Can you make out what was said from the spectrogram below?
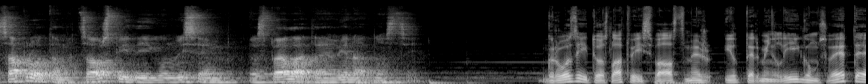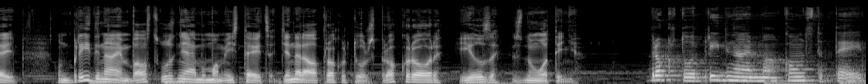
saprotama, caurspīdīga un visiem spēlētājiem vienādi nosacījumi. Grozītos Latvijas valsts mežu ilgtermiņa līgumus vērtēja un brīdinājumu valsts uzņēmumam izteica ģenerāla prokuratūras prokurore Ilze Znotiņa. Prokuratūra brīdinājumā konstatēja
